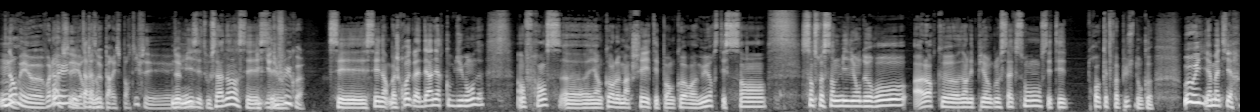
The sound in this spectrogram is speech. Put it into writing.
Non, mais euh, voilà, en termes de paris sportifs, c'est de mise et tout ça. Non, c'est il y, a du flux quoi. C'est énorme. Bah, je crois que la dernière Coupe du Monde en France et encore le marché était pas encore mûr, c'était 100 160 millions d'euros, alors que dans les pays anglo-saxons c'était trois ou quatre fois plus. Donc oui, oui, il y a matière.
